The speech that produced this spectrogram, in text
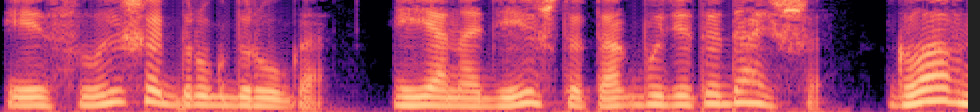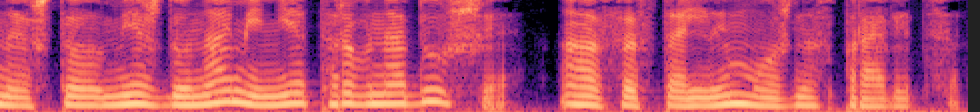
и слышать друг друга. И я надеюсь, что так будет и дальше. Главное, что между нами нет равнодушия, а с остальным можно справиться».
